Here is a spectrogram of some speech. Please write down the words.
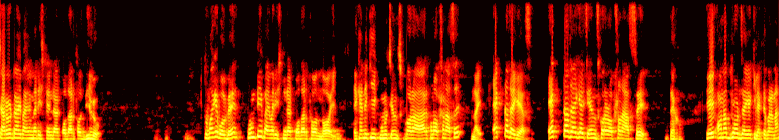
চারোটাই প্রাইমারি স্ট্যান্ডার্ড পদার্থ দিল। তোমাকে বলবে, কোনটি প্রাইমারি স্ট্যান্ডার্ড পদার্থ নয়? এখানে কি কোনো চেঞ্জ করার কোনো অপশন আছে? নাই। একটা জায়গায় আছে। একটা জায়গায় চেঞ্জ করার অপশন আছে। দেখো, এই অনাদ্রর জায়গায় কি লিখতে পারে না?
